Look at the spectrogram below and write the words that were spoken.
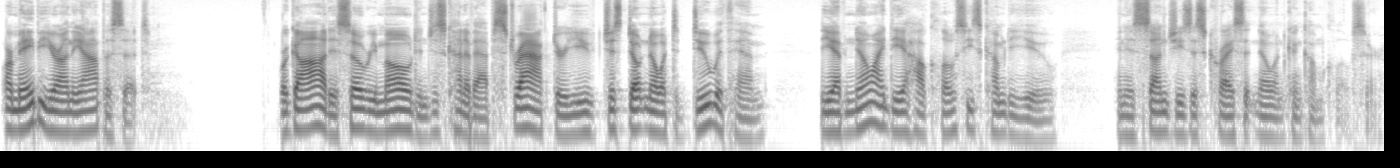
Or maybe you're on the opposite where God is so remote and just kind of abstract, or you just don't know what to do with him, that you have no idea how close he's come to you in his son Jesus Christ that no one can come closer.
